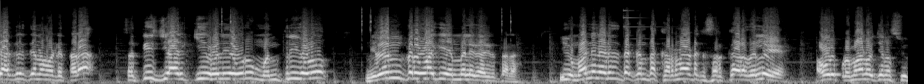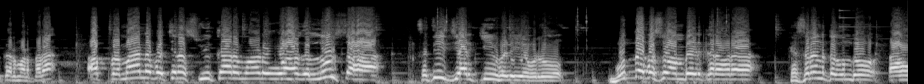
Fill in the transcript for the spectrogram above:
ಜಾಗೃತಿಯನ್ನ ಮಾಡಿರ್ತಾರ. ಸತೀಶ್ ಜಾರಕಿಹೊಳಿ ಅವರು ಮಂತ್ರಿಗಳು ನಿರಂತರವಾಗಿ ಎಂ ಎಲ್ ಎಗಾಗಿರ್ತಾರ ಈಗ ಮೊನ್ನೆ ನಡೆದಿರ್ತಕ್ಕಂಥ ಕರ್ನಾಟಕ ಸರ್ಕಾರದಲ್ಲಿ ಅವರು ಪ್ರಮಾಣ ವಚನ ಸ್ವೀಕಾರ ಮಾಡ್ತಾರ. ಆ ಪ್ರಮಾಣ ವಚನ ಸ್ವೀಕಾರ ಮಾಡುವಾಗಲೂ ಸಹ ಸತೀಶ್ ಜಾರಕಿಹೊಳಿ ಅವರು ಬುದ್ಧ ಬಸವ ಅಂಬೇಡ್ಕರ್ ಅವರ ಹೆಸರನ್ನು ತಗೊಂಡು ತಾವು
